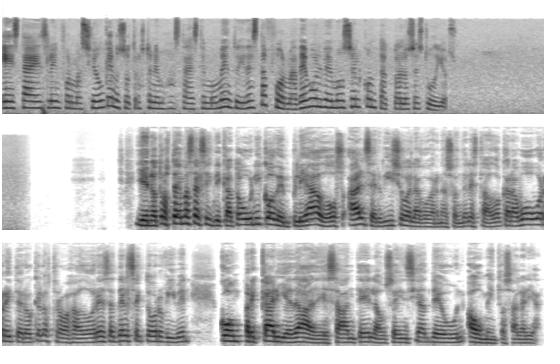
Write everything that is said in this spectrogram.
Esta es la información que nosotros tenemos hasta este momento y de esta forma devolvemos el contacto a los estudios. Y en otros temas, el Sindicato Único de Empleados al Servicio de la Gobernación del Estado Carabobo reiteró que los trabajadores del sector viven con precariedades ante la ausencia de un aumento salarial.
